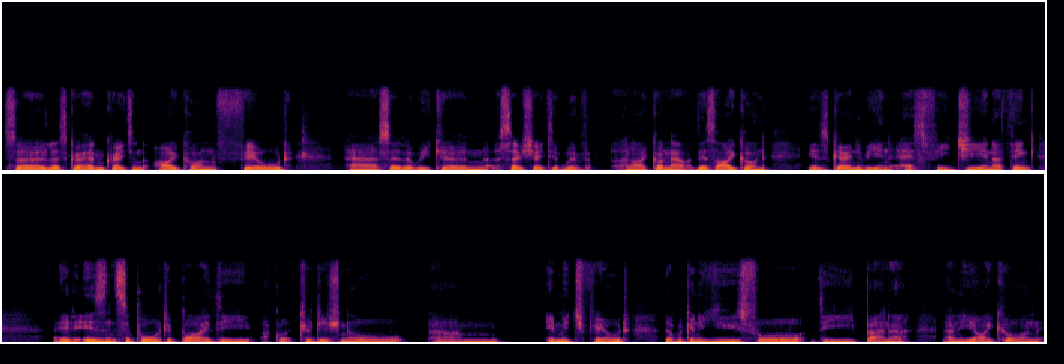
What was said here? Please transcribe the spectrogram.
So let's go ahead and create an icon field uh, so that we can associate it with an icon. Now, this icon is going to be an SVG, and I think it isn't supported by the traditional um, image field that we're going to use for the banner and the icon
